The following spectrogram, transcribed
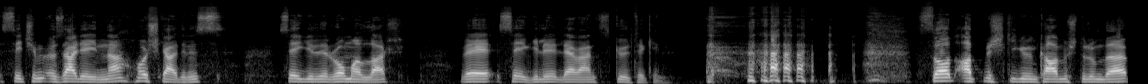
seçim özel yayınına hoş geldiniz. Sevgili Romalılar ve sevgili Levent Gültekin. Son 62 gün kalmış durumda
